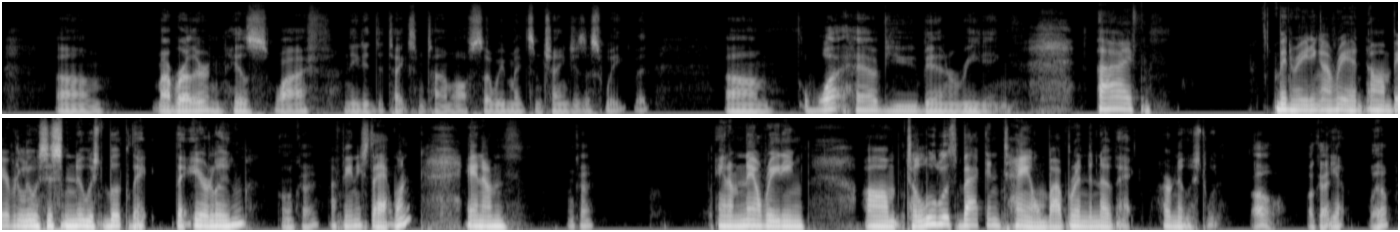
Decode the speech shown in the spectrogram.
um my brother and his wife needed to take some time off, so we made some changes this week. But um, what have you been reading? I've been reading. I read um, Beverly Lewis's newest book, the the Heirloom. Okay, I finished that one, and I'm okay, and I'm now reading um, Tallulah's Back in Town by Brenda Novak, her newest one. oh, okay. Yep. Well,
